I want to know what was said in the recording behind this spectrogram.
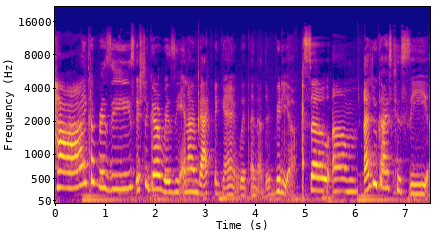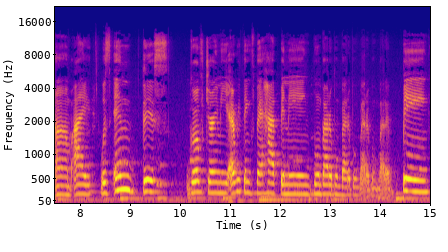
Hi, Carizzies. It's your girl Rizzy, and I'm back again with another video. So, um, as you guys can see, um, I was in this growth journey. Everything's been happening. Boom, bada, boom, bada, boom, bada, boom, bada, bing.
